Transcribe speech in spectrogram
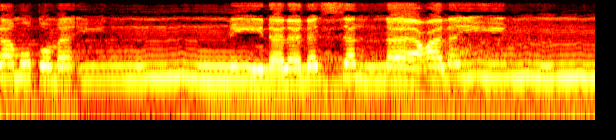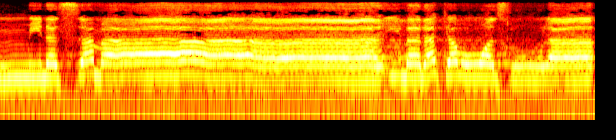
يمشون مطمئنين. لنزلنا عليهم من السماء ملكا رسولا.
